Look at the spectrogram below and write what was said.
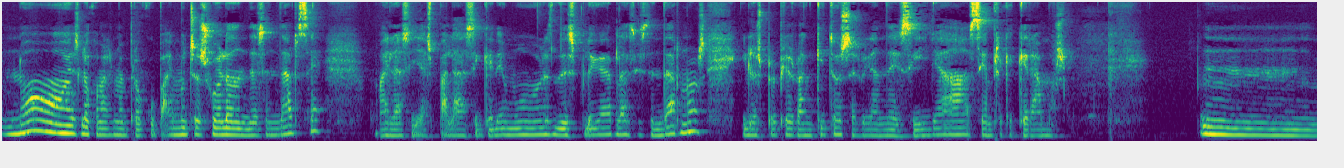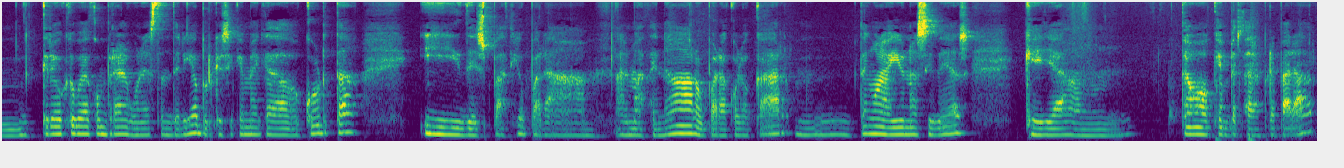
no es lo que más me preocupa. Hay mucho suelo donde sentarse, hay las sillas palas si queremos desplegarlas y sentarnos y los propios banquitos servirán de silla siempre que queramos. Mm, creo que voy a comprar alguna estantería porque sí que me ha quedado corta y de espacio para almacenar o para colocar. Mm, tengo ahí unas ideas que ya mm, tengo que empezar a preparar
